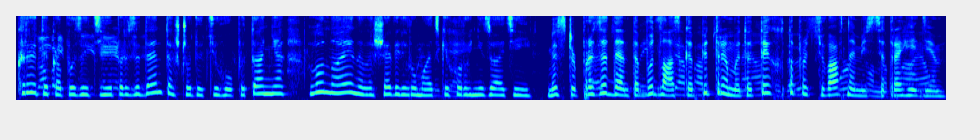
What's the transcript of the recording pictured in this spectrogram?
Критика позиції президента щодо цього питання лунає не лише від громадських організацій. Президенте, будь ласка, підтримуйте тих, хто працював на місці трагедії.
